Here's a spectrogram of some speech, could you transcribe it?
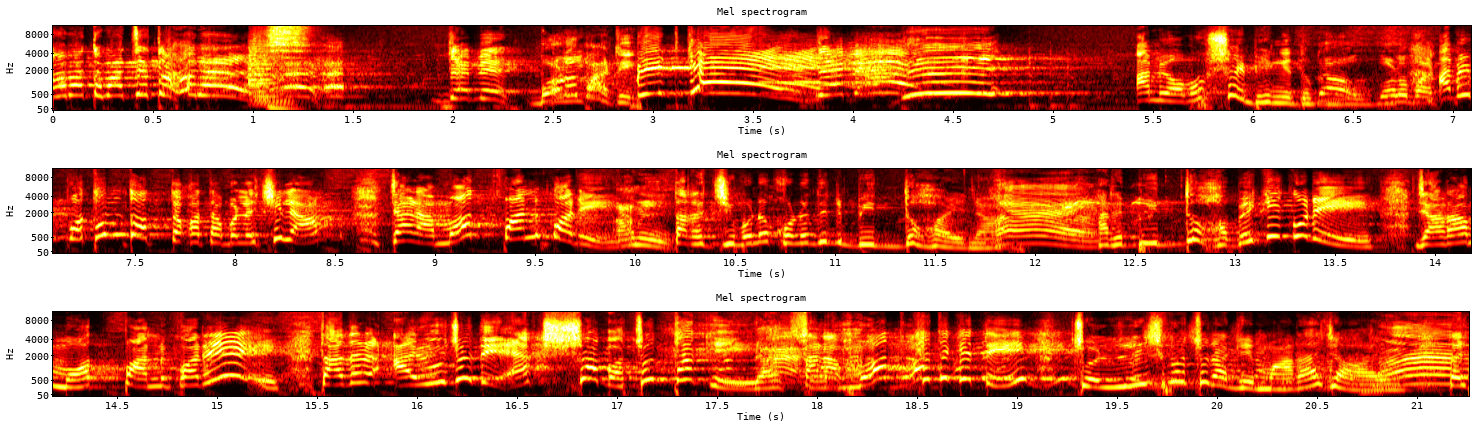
তবে তোমার যেতে হবে। দেবে। বড় পার্টি। পিটকে! দেবে। আমি অবশ্যই ভেঙে দেবো। আমি প্রথম তত্ত্ব কথা বলেছিলাম যারা মদ পান করে তারা জীবনে কোনোদিন বৃদ্ধ হয় না। হ্যাঁ। আরে বৃদ্ধ হবে কি করে? যারা মদ পান করে তাদের আয়ু যদি একশো বছর থাকে তারা মদ খেতে খেতে চল্লিশ বছর আগে মারা যায়। হ্যাঁ। তাই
